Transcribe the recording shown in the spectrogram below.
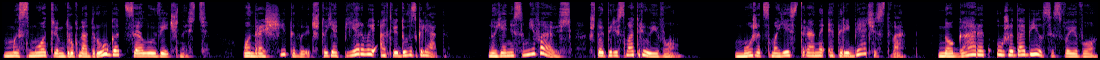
Мы смотрим друг на друга целую вечность. Он рассчитывает, что я первый отведу взгляд. Но я не сомневаюсь, что пересмотрю его. Может, с моей стороны это ребячество, но Гаррет уже добился своего,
